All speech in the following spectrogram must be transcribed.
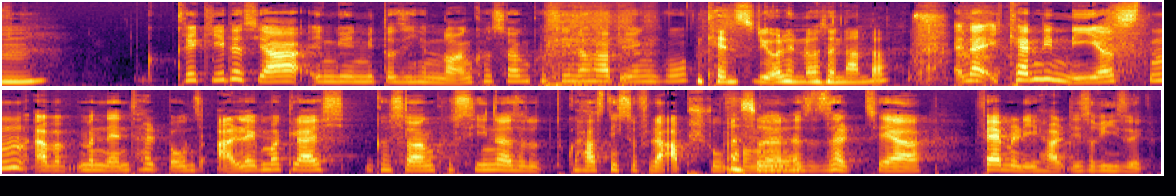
krieg jedes Jahr irgendwie mit, dass ich einen neuen Cousin, Cousine habe irgendwo. Kennst du die alle auseinander? Äh, Nein, ich kenne die nähersten, aber man nennt halt bei uns alle immer gleich Cousin, Cousine. Also du hast nicht so viele Abstufungen. So, ja. Also es ist halt sehr Family halt, ist riesig.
